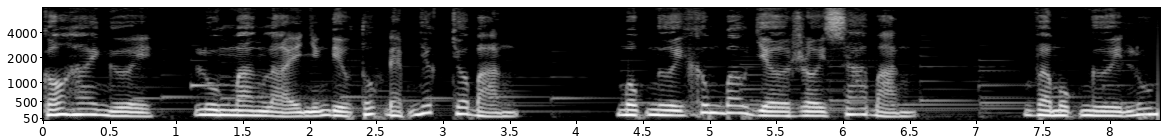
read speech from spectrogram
Có hai người luôn mang lại những điều tốt đẹp nhất cho bạn. Một người không bao giờ rời xa bạn, và một người luôn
